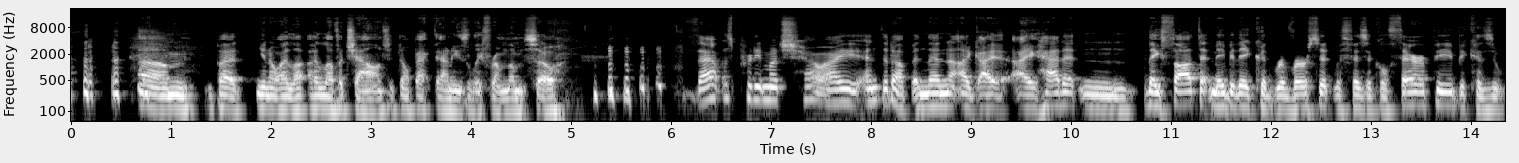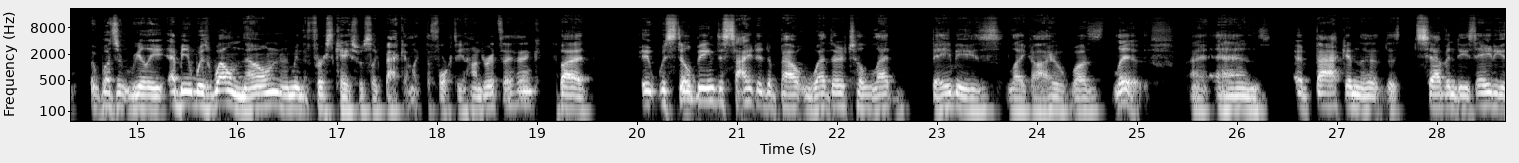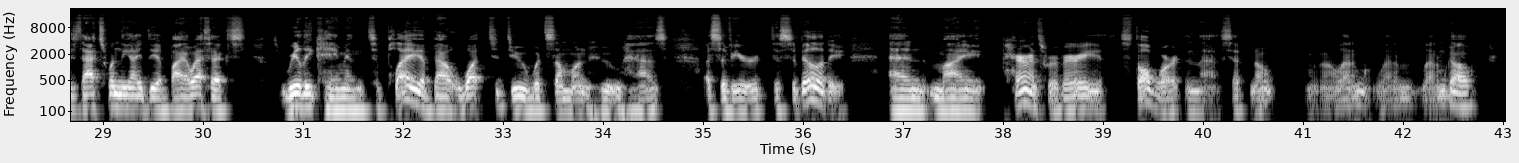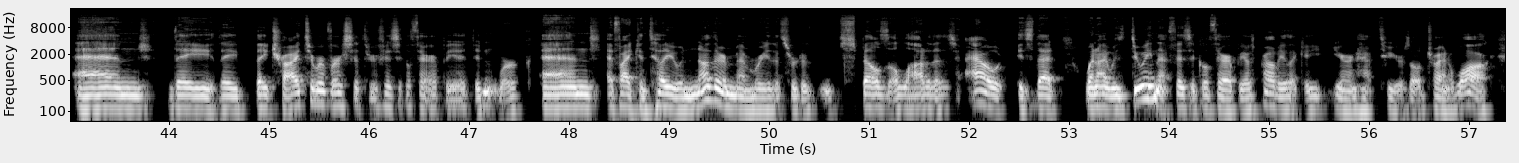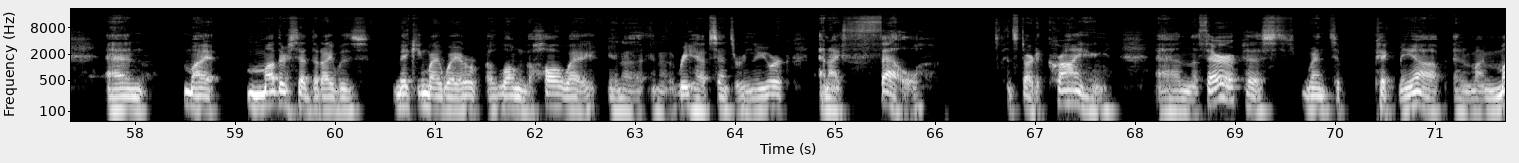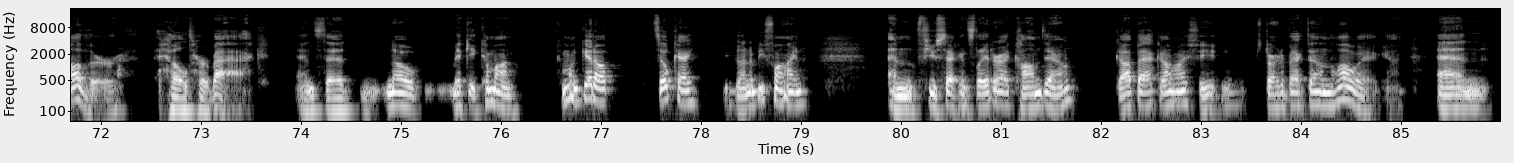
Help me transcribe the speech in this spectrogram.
um, but you know, I, lo- I love a challenge and don't back down easily from them. So that was pretty much how I ended up. And then I, I, I had it and they thought that maybe they could reverse it with physical therapy because it, it wasn't really, I mean, it was well known. I mean, the first case was like back in like the 1400s, I think, but it was still being decided about whether to let babies like I was live. And uh, back in the, the 70s, 80s, that's when the idea of bioethics really came into play about what to do with someone who has a severe disability. And my parents were very stalwart in that, said, no, let him, let him, let him go. And they they they tried to reverse it through physical therapy. It didn't work. And if i can tell you another memory that sort of spells a lot of this out is that when i was doing that physical therapy i was probably like a year and a half two years old trying to walk. And my mother said that i was making my way along the hallway in a in a rehab center in new york and i fell and started crying and the therapist went to pick me up and my mother held her back and said, No, Mickey, come on, come on, get up. It's okay. You're going to be fine. And a few seconds later, I calmed down, got back on my feet, and started back down the hallway again. And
